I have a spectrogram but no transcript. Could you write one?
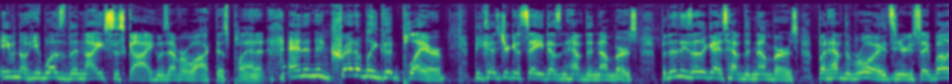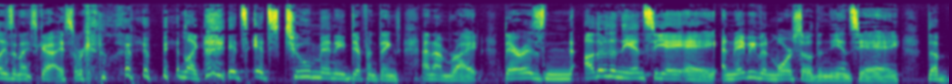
Even though he was the nicest guy who's ever walked this planet and an incredibly good player, because you're going to say he doesn't have the numbers, but then these other guys have the numbers, but have the roids, and you're going to say, well, he's a nice guy, so we're going to let him in. Like it's it's too many different things, and I'm right. There is n- other than the NCAA, and maybe even more so than the NCAA, the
